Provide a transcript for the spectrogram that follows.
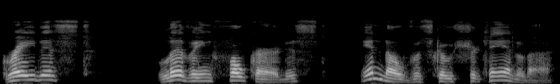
greatest living folk artists in Nova Scotia, Canada.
